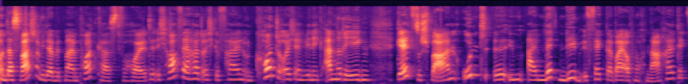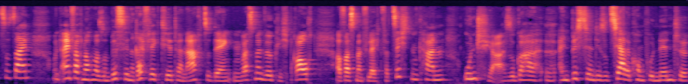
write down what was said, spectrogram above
und das war schon wieder mit meinem Podcast für heute. Ich hoffe, er hat euch gefallen und konnte euch ein wenig anregen, Geld zu sparen und äh, in einem netten Nebeneffekt dabei auch noch nachhaltig zu sein und einfach nochmal so ein bisschen reflektierter nachzudenken, was man wirklich braucht, auf was man vielleicht verzichten kann und ja, sogar äh, ein bisschen die soziale Komponente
